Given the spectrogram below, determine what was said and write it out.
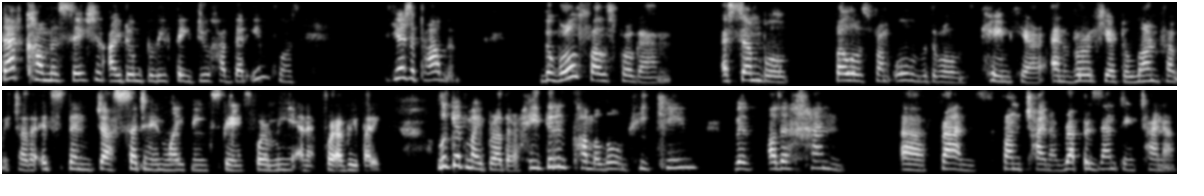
That conversation, I don't believe they do have that influence. Here's a problem the World Fellows Program assembled fellows from all over the world came here and we're here to learn from each other. It's been just such an enlightening experience for me and for everybody. Look at my brother. He didn't come alone. He came with other Han uh, friends from China, representing China.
